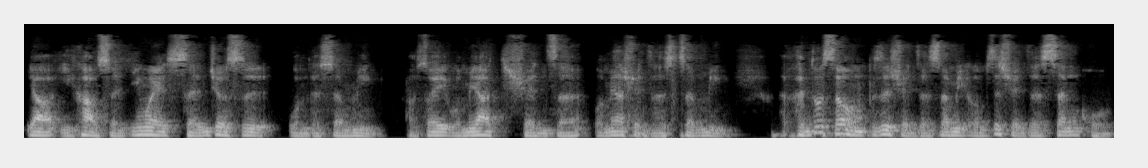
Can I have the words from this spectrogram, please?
要依靠神，因为神就是我们的生命啊，所以我们要选择，我们要选择生命。很多时候我们不是选择生命，我们是选择生活，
